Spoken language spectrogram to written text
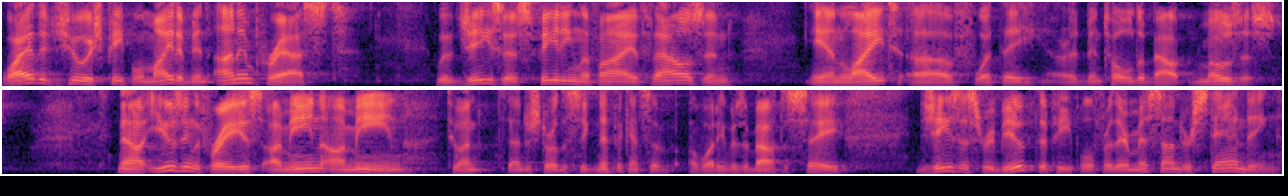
why the Jewish people might have been unimpressed with Jesus feeding the 5,000 in light of what they had been told about Moses. Now, using the phrase Amin, Amin, to, un- to understand the significance of, of what he was about to say, Jesus rebuked the people for their misunderstanding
